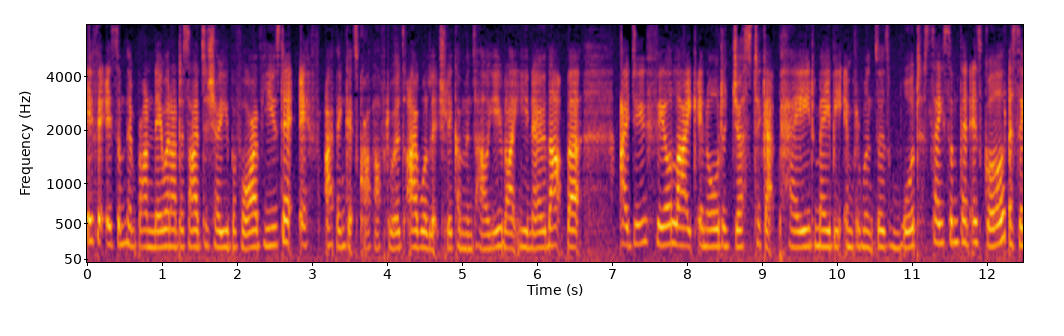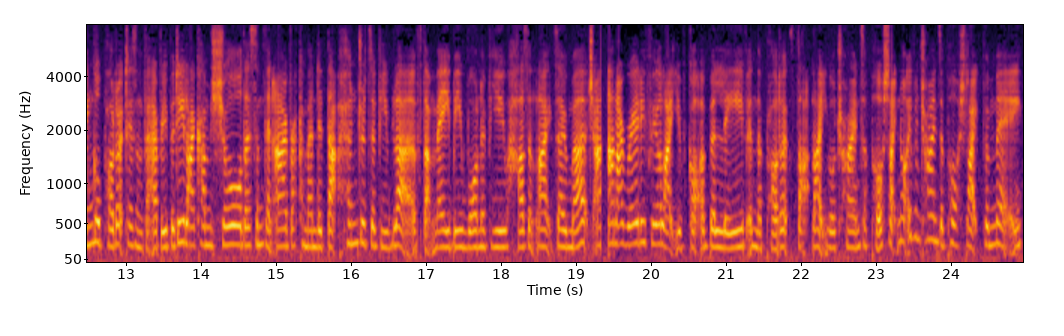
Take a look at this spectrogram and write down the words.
if it is something brand new and I decide to show you before I've used it, if I think it's crap afterwards, I will literally come and tell you, like, you know that, but I do feel like in order just to get paid, maybe influencers would say something is good. A single product isn't for everybody. Like I'm sure there's something I've recommended that hundreds of you love that maybe one of you hasn't liked so much. And I really feel like you've got to believe in the products that like you're trying to push. Like not even trying to push, like for me,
